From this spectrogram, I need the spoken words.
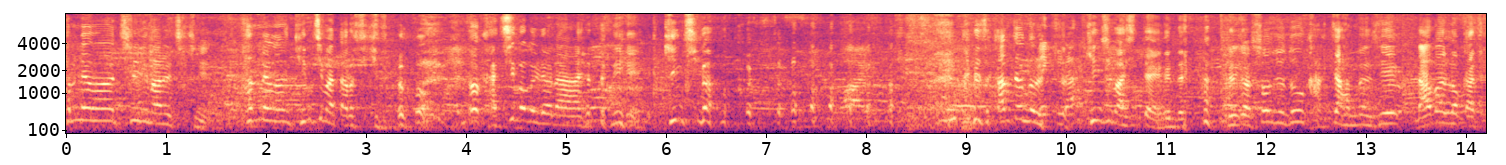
한 명은 칠리 마늘 치킨 한 명은 김치만 따로 시키더라고. 너 같이 먹으려나 했더니 김치만 먹고 있어. 그래서 깜짝? 놀랐어. 김치 맛있대 근데. 그러니까 소주도 각자 한 병씩 나발로까지.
